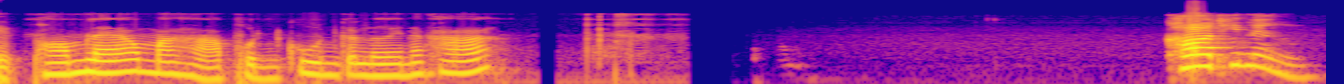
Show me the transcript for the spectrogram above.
ด็กๆพร้อมแล้วมาหาผลคูณกันเลยนะคะ ข้อที่ 1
